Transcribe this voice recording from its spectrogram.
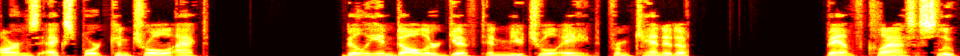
Arms Export Control Act. Billion Dollar Gift and Mutual Aid, from Canada. Banff-class sloop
